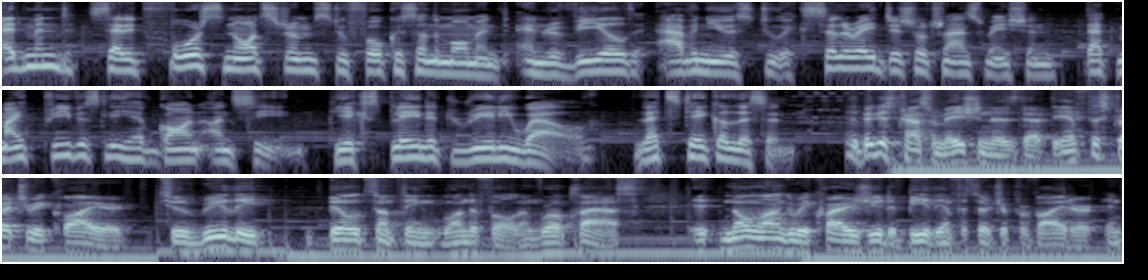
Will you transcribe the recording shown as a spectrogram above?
Edmund said it forced Nordstrom's to focus on the moment and revealed avenues to accelerate digital transformation that might previously have gone unseen. He explained it really well. Let's take a listen. The biggest transformation is that the infrastructure required to really build something wonderful and world class, it no longer requires you to be the infrastructure provider in,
